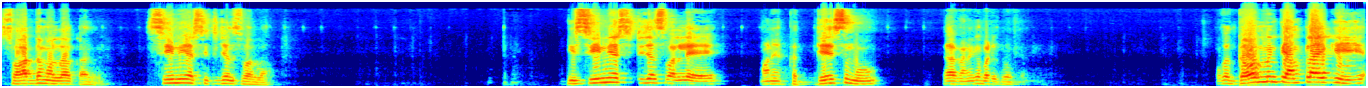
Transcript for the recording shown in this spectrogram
స్వార్థం వల్ల కాదు సీనియర్ సిటిజన్స్ వల్ల. ఈ సీనియర్ సిటిజన్స్ వల్లే మన యొక్క దేశము ఇలా వెనకబడిపోతుంది. ఒక గవర్నమెంట్ ఎంప్లాయీకి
